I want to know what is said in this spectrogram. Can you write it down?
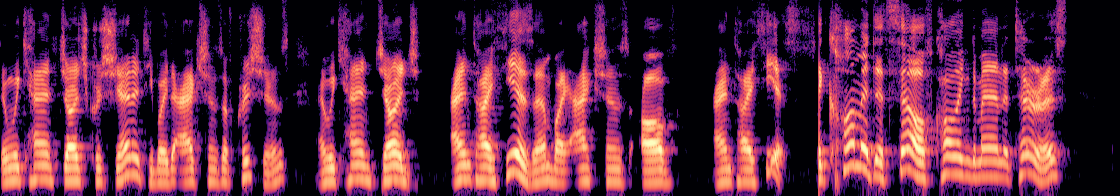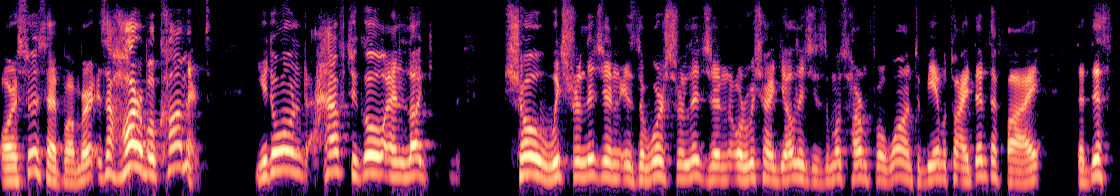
then we can't judge Christianity by the actions of Christians, and we can't judge anti-theism by actions of anti-theists. The comment itself, calling the man a terrorist or a suicide bomber, is a horrible comment. You don't have to go and like show which religion is the worst religion or which ideology is the most harmful one to be able to identify that this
